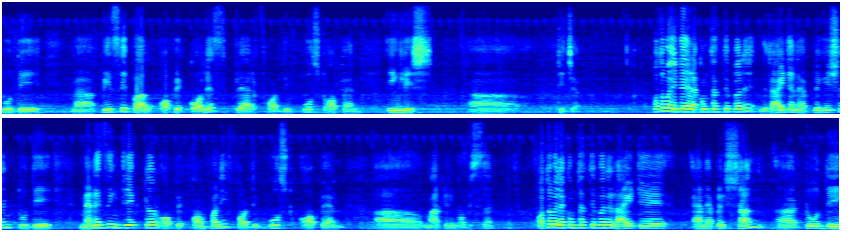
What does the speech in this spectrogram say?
to the principal of a college prayer for the post of an English teacher অথবা এটা এরকম থাকতে পারে write an application to the managing director of a company for the post of an marketing officer অথবা এরকম থাকতে পারে write a an application to the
